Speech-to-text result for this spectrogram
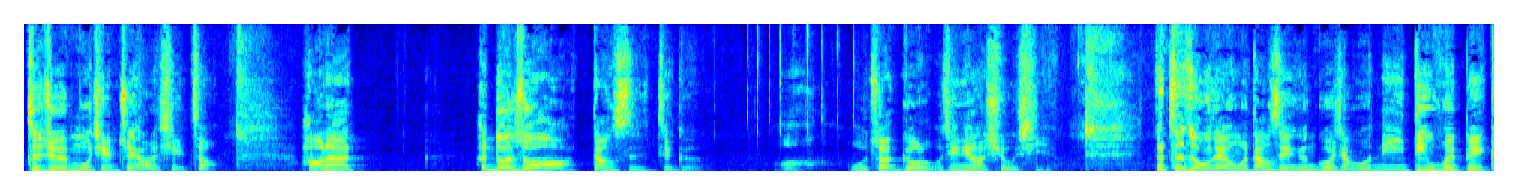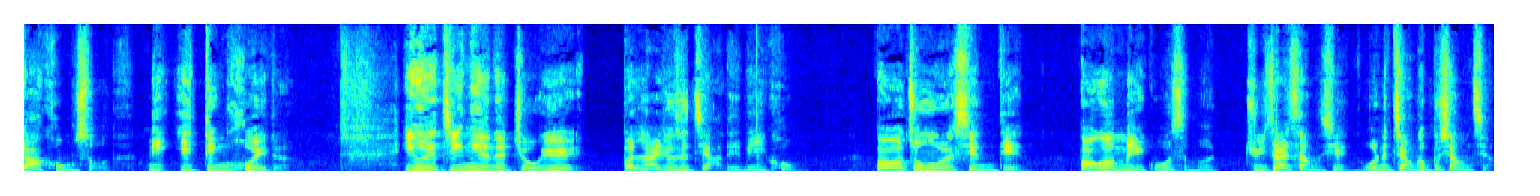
这就是目前最好的写照。好，那很多人说啊，当时这个哦，我赚够了，我今天要休息。那这种人，我当时也跟各位讲过，你一定会被嘎空手的，你一定会的，因为今年的九月本来就是假的利空，包括中国的限电，包括美国什么举债上限，我连讲都不想讲，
